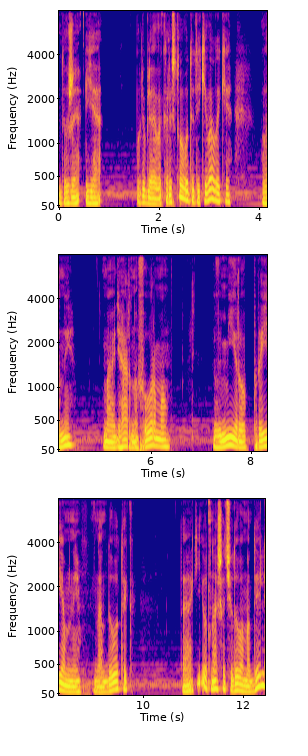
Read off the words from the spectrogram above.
Дуже я полюбляю використовувати такі валики. Вони мають гарну форму, в міру приємний на дотик. Так, і от наша чудова модель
